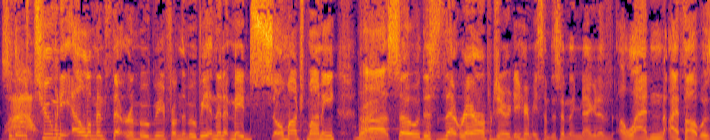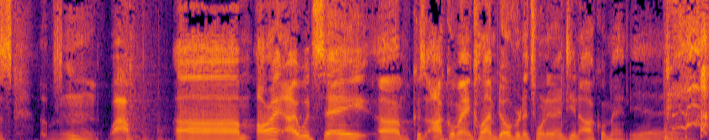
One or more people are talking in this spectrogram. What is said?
So there was too many elements that removed me from the movie, and then it made so much money. Uh, so this is that rare opportunity to hear me something something negative. Aladdin, I thought was mm, Wow. Um, all right, I would say because Aquaman climbed over to 2019 Aquaman. Yeah.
